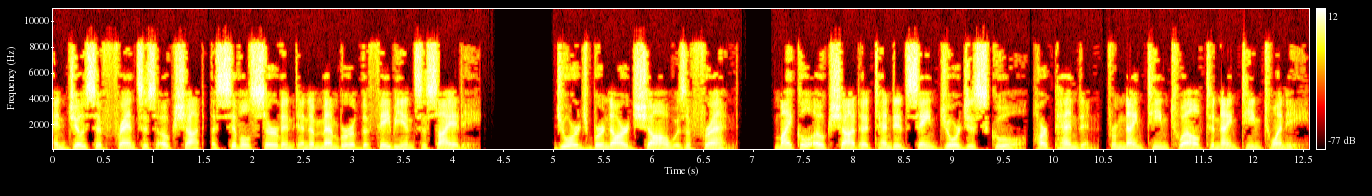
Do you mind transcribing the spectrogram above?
and Joseph Francis Oakeshott, a civil servant and a member of the Fabian Society. George Bernard Shaw was a friend. Michael Oakeshott attended St. George's School, Harpenden, from 1912 to 1920.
